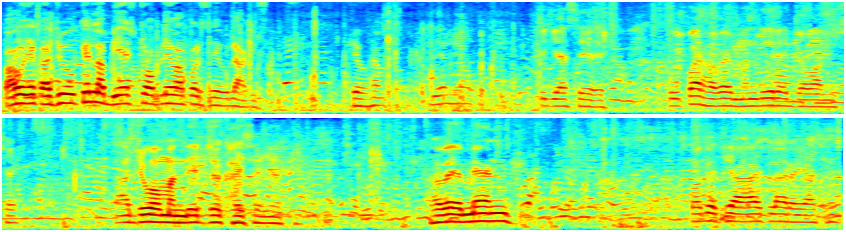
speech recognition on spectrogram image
પાઉ એક હજુ કેટલા બે સ્ટોપ લેવા પડશે એવું લાગે છે. કેવું એમ? પહોંચી ગયા છે. ઉપર હવે મંદિરે જવાનું છે. આ જુઓ મંદિર દેખાય છે અહીંયાથી. હવે મેન પગથિયા એટલા રહ્યા છે.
